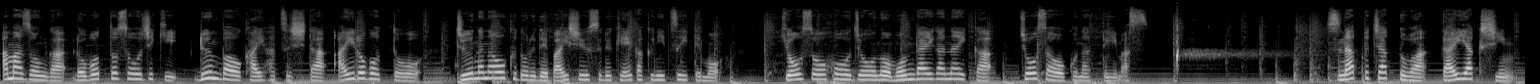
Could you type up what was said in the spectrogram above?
アマゾンがロボット掃除機ルンバを開発したアイロボットを17億ドルで買収する計画についても競争法上の問題がないか調査を行っています。スナップチャットは大躍進。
